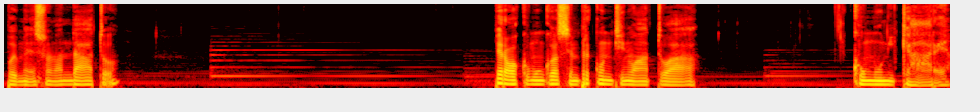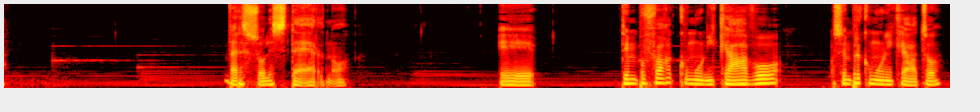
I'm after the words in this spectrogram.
poi me ne sono andato. Però comunque ho sempre continuato a comunicare verso l'esterno. E tempo fa comunicavo, ho sempre comunicato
